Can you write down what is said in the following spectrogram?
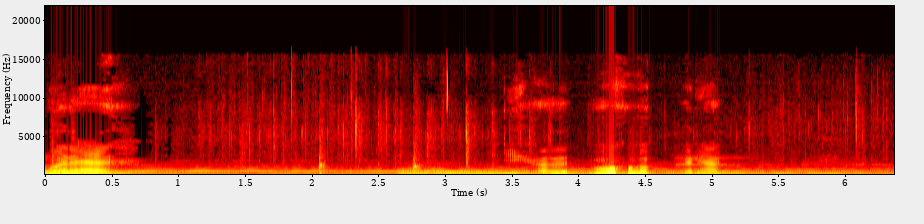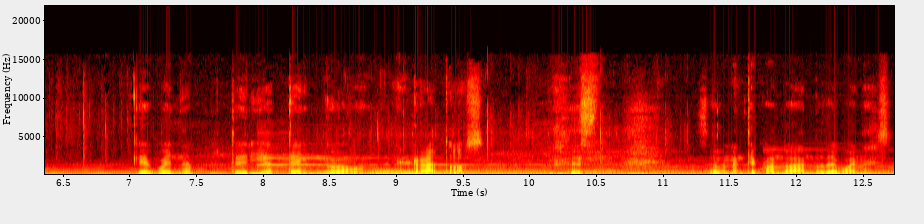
Muere. Hija de... Uh, genial. Qué buena puntería tengo en ratos. Solamente cuando ando de buenas.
